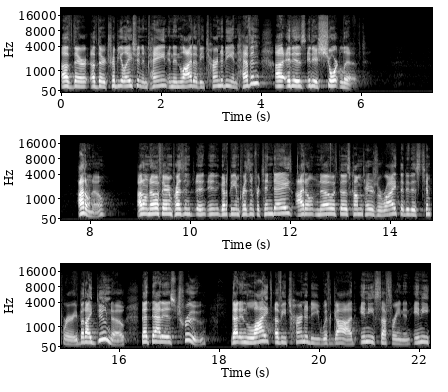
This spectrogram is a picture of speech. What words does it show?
of their, of their tribulation and pain, and in light of eternity in heaven, uh, it is, it is short lived. I don't know. I don't know if they're in prison, going to be in prison for 10 days. I don't know if those commentators are right that it is temporary. But I do know that that is true that in light of eternity with God, any suffering and any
